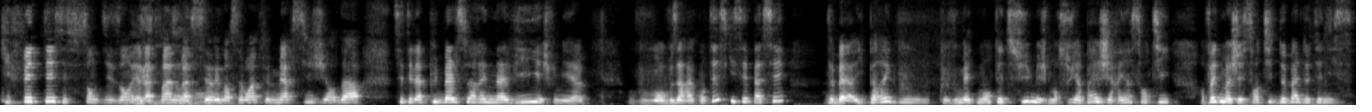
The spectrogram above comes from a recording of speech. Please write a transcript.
qui fêtait ses 70 ans. Et à la fin, elle m'a serré dans ses bras. Elle fait Merci, Giorda. C'était la plus belle soirée de ma vie. Et je fais Mais vous, on vous a raconté ce qui s'est passé? Bah, Il paraît que vous, que vous m'êtes monté dessus, mais je m'en souviens pas. J'ai rien senti. En fait, moi, j'ai senti deux balles de tennis.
